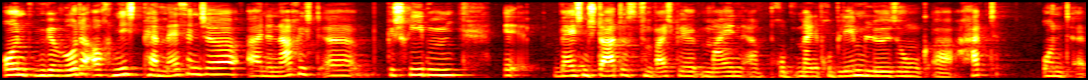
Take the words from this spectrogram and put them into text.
und mir wurde auch nicht per Messenger eine Nachricht äh, geschrieben, äh, welchen Status zum Beispiel mein, äh, Pro meine Problemlösung äh, hat und äh,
